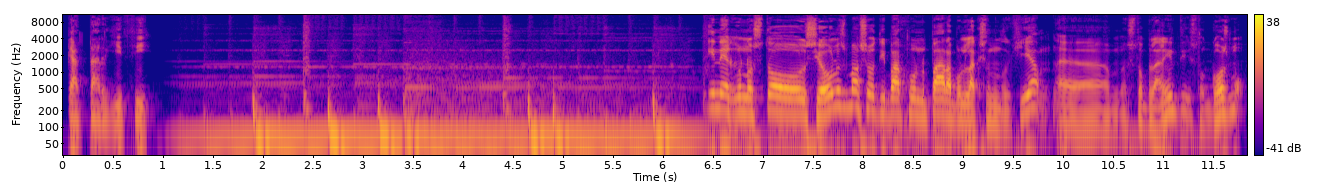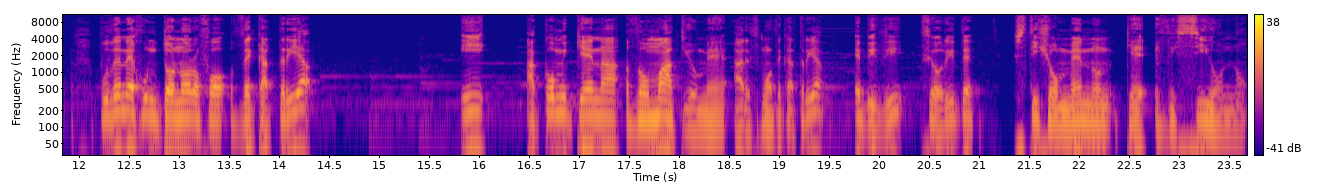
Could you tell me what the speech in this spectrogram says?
καταργηθεί. Είναι γνωστό σε όλους μας ότι υπάρχουν πάρα πολλά ξενοδοχεία ε, στον πλανήτη, στον κόσμο που δεν έχουν τον όροφο 13 ή ακόμη και ένα δωμάτιο με αριθμό 13 επειδή θεωρείται στοιχειωμένον και δυσίωνο.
